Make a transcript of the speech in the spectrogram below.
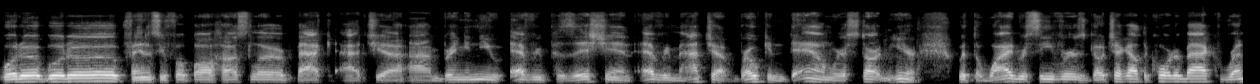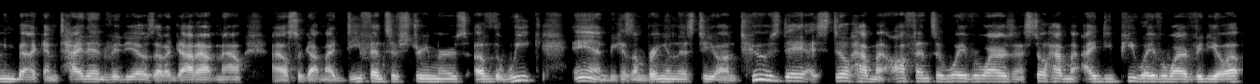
What up, what up, fantasy football hustler? Back at you. I'm bringing you every position, every matchup broken down. We're starting here with the wide receivers. Go check out the quarterback, running back, and tight end videos that I got out now. I also got my defensive streamers of the week. And because I'm bringing this to you on Tuesday, I still have my offensive waiver wires and I still have my IDP waiver wire video up.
